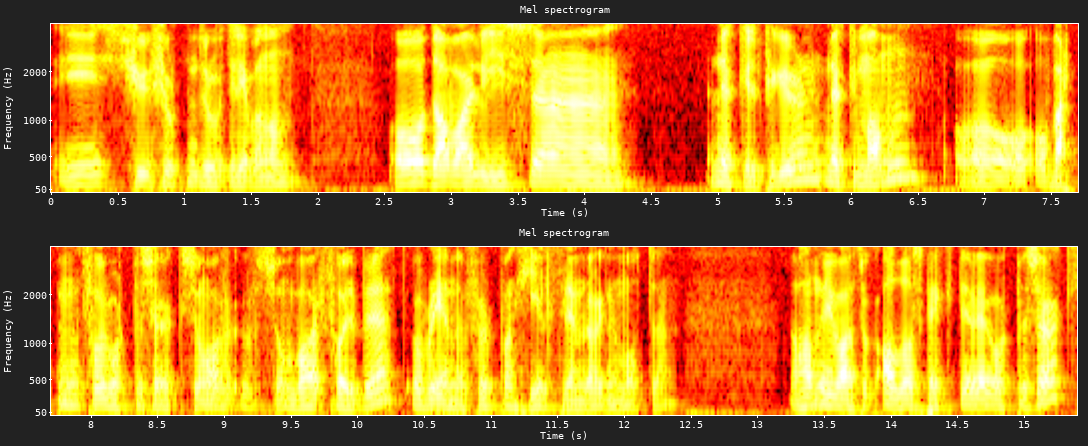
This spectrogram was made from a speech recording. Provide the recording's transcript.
I 2014 dro vi til Libanon. Og da var Louise uh, nøkkelfiguren, nøkkelmannen, og, og, verten for vårt besøk, som var, som var, forberedt og ble gjennomført på en helt fremragende måte. Han ivaretok alle aspekter ved vårt besøk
